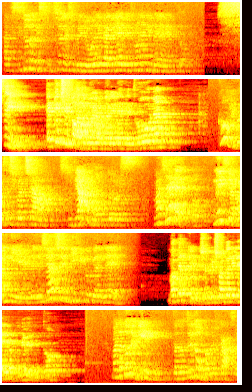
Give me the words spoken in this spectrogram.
All'Istituto di Istruzione Superiore Galileo Vetrone di Benevento. Sì, e che ci fate voi al Galileo Vetrone? Come cosa ci facciamo? Studiamo, course. Ma certo, noi siamo allievi del liceo scientifico Galileo. Ma perché c'è il liceo Galileo a Benevento? Ma da dove vieni? Dall'oltretomba per caso?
